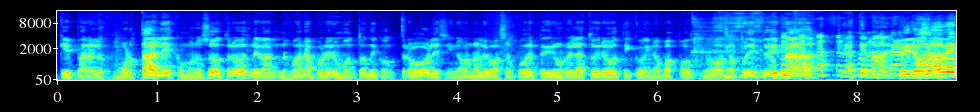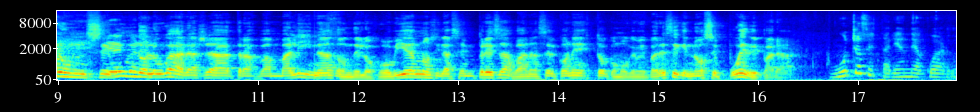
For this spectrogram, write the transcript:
que para los mortales como nosotros le van, nos van a poner un montón de controles y no, no le vas a poder pedir un relato erótico y no vas, no vas a poder pedir nada. Pero va a haber un segundo lugar allá tras bambalinas donde los gobiernos y las empresas van a hacer con esto como que me parece que no se puede parar. Muchos estarían de acuerdo.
